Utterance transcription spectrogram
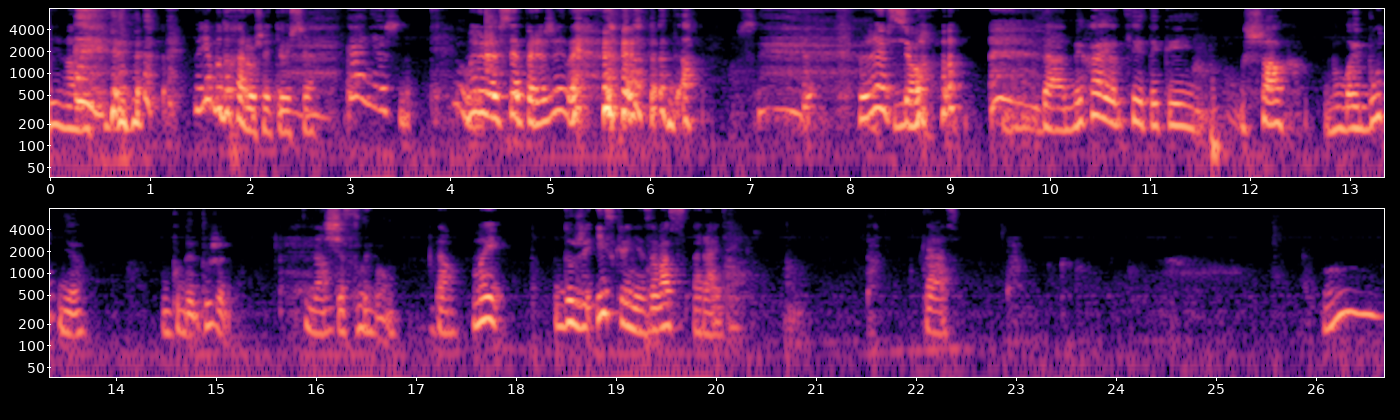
не треба. Ну, я буду хороша теща. Звісно. Ну, Ми вже все пережили, да. вже все. Да, нехай оцей такий шаг в майбутнє буде дуже Да. щасливим. Да. Ми дуже іскренні за вас раді. Вас. М.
